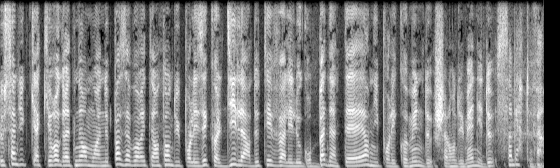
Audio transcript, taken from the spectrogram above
Le syndicat qui regrette néanmoins ne pas avoir été entendu pour les écoles d'Illard, de Théval et le groupe Badinter, ni pour les communes de Chalon-du-Maine et de Saint-Berthevin.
